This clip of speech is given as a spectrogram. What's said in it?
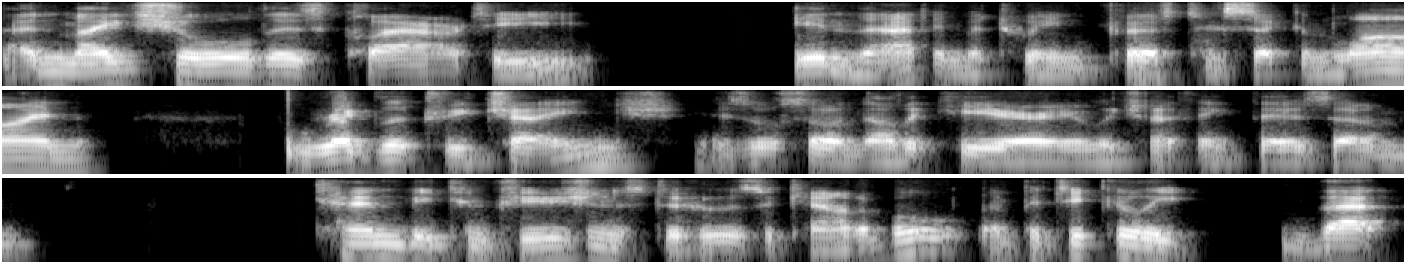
and make sure there's clarity in that in between first and second line. Regulatory change is also another key area which I think there's um, can be confusion as to who is accountable, and particularly that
